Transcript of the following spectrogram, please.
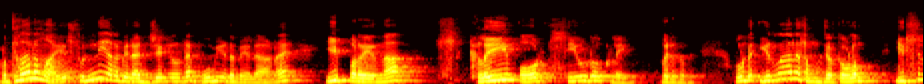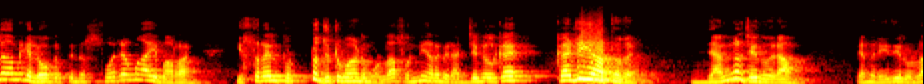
പ്രധാനമായും സുന്നി അറബി രാജ്യങ്ങളുടെ ഭൂമിയുടെ മേലാണ് ഈ പറയുന്ന ക്ലെയിം ഓർ സ്യൂഡോ ക്ലെയിം വരുന്നത്. അതുകൊണ്ട് ഇറാനെ സംബന്ധിച്ചിടത്തോളം ഇസ്ലാമിക ലോകത്തിന്റെ സ്വരമായി മാറാൻ ഇസ്രയേൽ തൊട്ടു ചുറ്റുപാടുമുള്ള സുന്നി അറബി രാജ്യങ്ങൾക്ക് കഴിയാത്തത് ഞങ്ങൾ ചെയ്തു തരാം എന്ന രീതിയിലുള്ള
